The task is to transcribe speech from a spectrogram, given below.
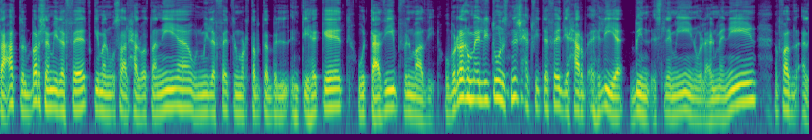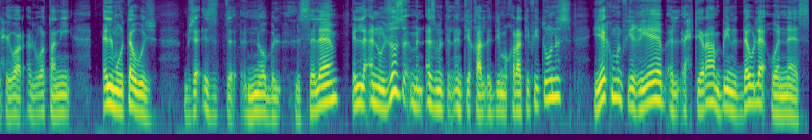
تعطل برشا ملفات كما المصالحة الوطنية والملفات المرتبطة بالانتهاكات والتعذيب في الماضي. وبالرغم اللي تونس نجحت في تفادي حرب أهلية بين الإسلاميين والعلمانيين بفضل الحوار الوطني المتوج بجائزة النوبل للسلام إلا أنه جزء من أزمة الانتقال الديمقراطي في تونس يكمن في غياب الاحترام بين الدولة والناس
